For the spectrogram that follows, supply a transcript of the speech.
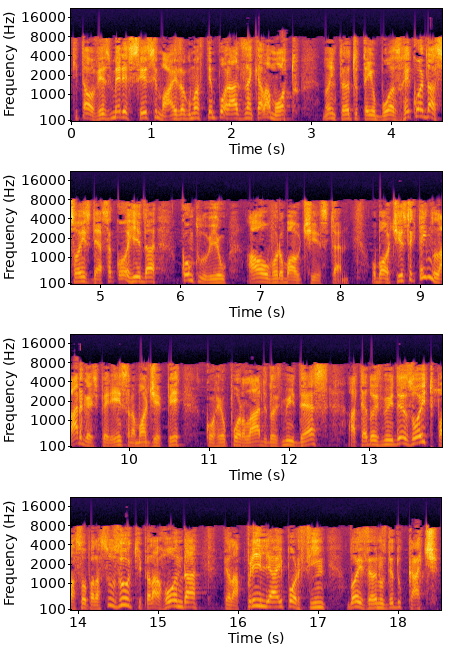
que talvez merecesse mais algumas temporadas naquela moto. No entanto, tenho boas recordações dessa corrida, concluiu Álvaro Bautista. O Bautista que tem larga experiência na MotoGP, correu por lá de 2010 até 2018, passou pela Suzuki, pela Honda, pela Aprilia e por fim, dois anos de Ducati,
